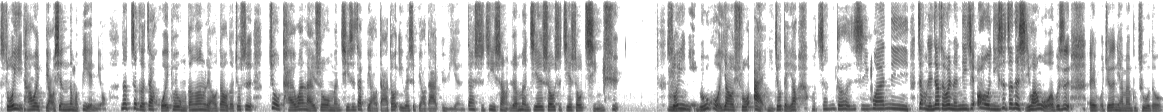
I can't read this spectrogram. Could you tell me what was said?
所以他会表现的那么别扭。那这个再回推我们刚刚聊到的，就是就台湾来说，我们其实在表达都以为是表达语言，但实际上人们接收是接收情绪。所以你如果要说爱，你就得要我真的很喜欢你，这样人家才会能理解哦，你是真的喜欢我，而不是哎，我觉得你还蛮不错的哦。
